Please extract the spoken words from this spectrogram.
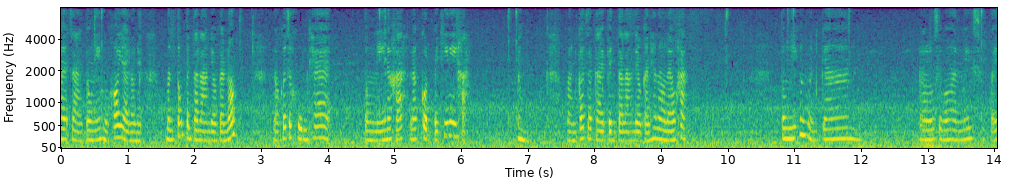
รายจ่ายตรงนี้หัวข้อใหญ่เราเนี่ย มันต้องเป็นตารางเดียวกันเนาะ เราก็จะคุมแค่ตรงนี้นะคะ แล้วกดไปที่นี่ค่ะ มันก็จะกลายเป็นตารางเดียวกันให้เราแล้วค่ะ ตรงนี้ก็เหมือนกัน เรารู้สึกว่ามันไม่สวย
